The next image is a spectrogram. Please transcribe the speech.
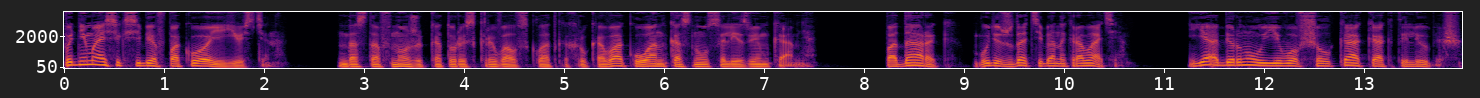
«Поднимайся к себе в покое, Юстин». Достав ножик, который скрывал в складках рукава, Куан коснулся лезвием камня. «Подарок будет ждать тебя на кровати. Я обернул его в шелка, как ты любишь».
